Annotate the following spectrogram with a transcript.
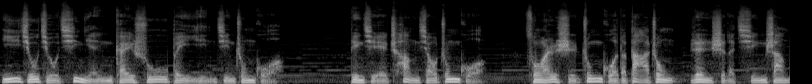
一九九七年，该书被引进中国，并且畅销中国，从而使中国的大众认识了情商，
